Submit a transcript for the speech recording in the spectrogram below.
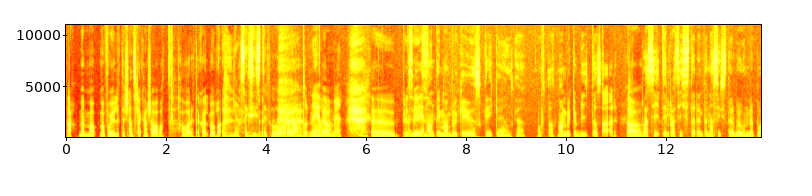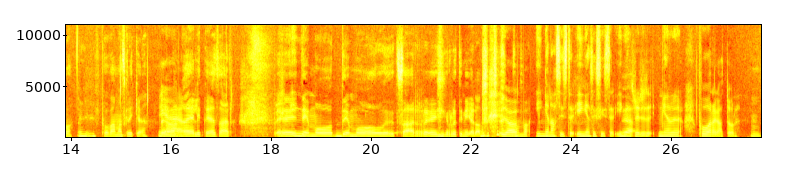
ja, men man, man får ju lite känsla kanske av att ha varit där själv. Och bara, Inga sexister på våra gator. Nej, jag Ja. håller med. eh, precis. Men det är någonting man brukar ju skrika ganska ofta. Man brukar byta så här Ja. rasi- till rasister eller nazister beroende på, Mm. på vad man skriker. Ja. Jag är lite så här eh, In- demo, demo, så här eh, rutinerad. Ja. Bara, inga nazister, inga sexister, inga, Ja. på våra gator. Mm.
